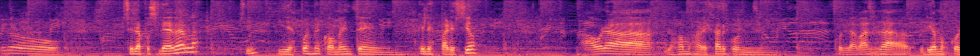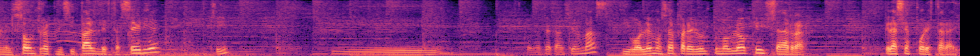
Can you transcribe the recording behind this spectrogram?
Pero sea la posibilidad de verla, Y después me comenten qué les pareció. ahora los vamos a dejar con, con la banda, digamos, con el soundtrack principal de esta serie, ¿sí? Y con otra canción más. Y volvemos ya para el último bloque y cerrar. Gracias por estar ahí.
